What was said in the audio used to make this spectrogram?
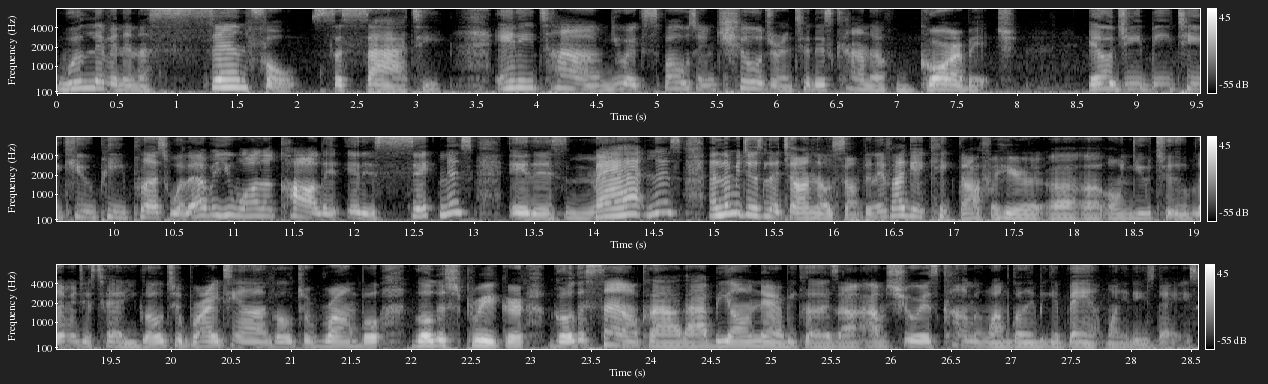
We're living in a sinful society. Anytime you're exposing children to this kind of garbage, LGBTQP plus, whatever you want to call it. It is sickness. It is madness. And let me just let y'all know something. If I get kicked off of here uh, uh, on YouTube, let me just tell you: go to Brighteon, go to Rumble, go to Spreaker, go to SoundCloud. I'll be on there because I, I'm sure it's coming. Where I'm going to be get banned one of these days.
